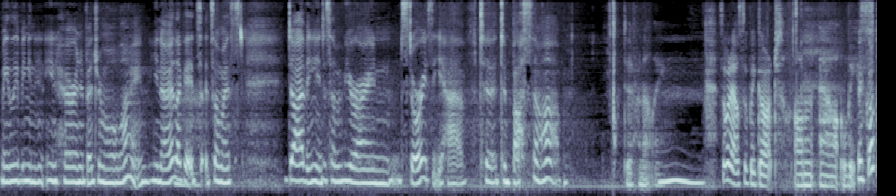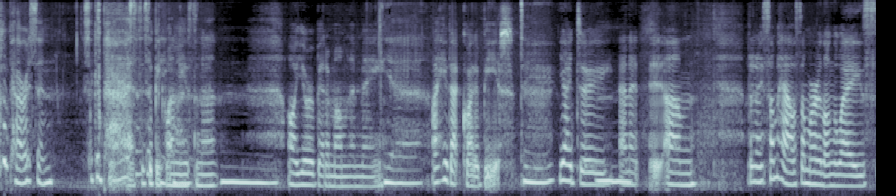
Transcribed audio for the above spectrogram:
me living in in her in a bedroom all alone. You know, like mm. it's it's almost diving into some of your own stories that you have to, to bust them up. Definitely. So, what else have we got on our list? Mm. We've got comparison. So comparison Yes, it's a big one, isn't it? Oh, you're a better mum than me. Yeah. I hear that quite a bit. Do you? Yeah, I do. And it, it, um, I don't know, somehow, somewhere along the ways,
